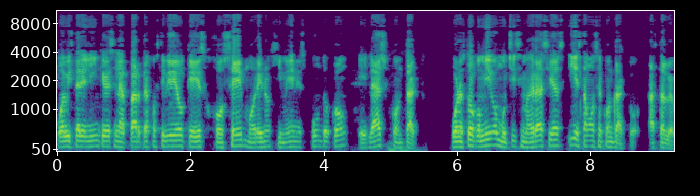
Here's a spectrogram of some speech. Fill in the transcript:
puedes visitar el link que ves en la parte de abajo de este video que es josemorenojiménez.com slash contacto. Bueno, es todo conmigo. Muchísimas gracias y estamos en contacto. Hasta luego.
